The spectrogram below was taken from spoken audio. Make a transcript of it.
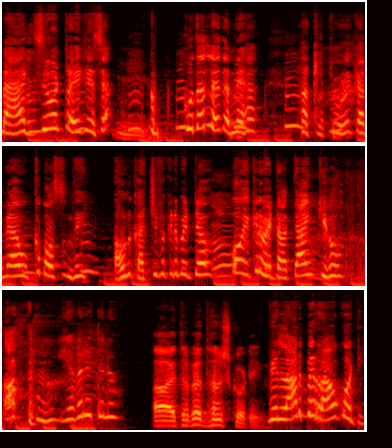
maximum try చేశా. కుదరలేదు అన్నయ్య. అట్లా చూడకన్నయ్య ఉక్కు పోస్తుంది అవును ఖర్చు ఇక్కడ పెట్టావు? ఓ ఇక్కడ పెట్టావు. థ్యాంక్ యూ ఎవరితను? ఆ, ఇతని పేరు ధనుష్ కోటి. వీళ్ళ ఆడ పేరు రావుకోటి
